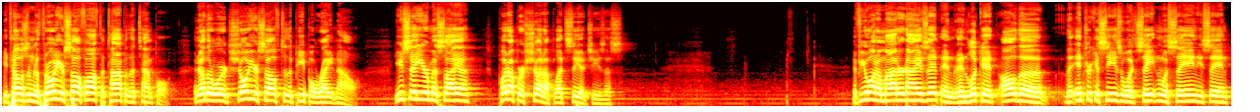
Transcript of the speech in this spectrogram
he tells him to throw yourself off the top of the temple. In other words, show yourself to the people right now. You say you're Messiah, put up or shut up. Let's see it, Jesus. If you want to modernize it and, and look at all the, the intricacies of what Satan was saying, he's saying,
